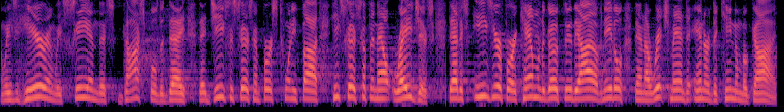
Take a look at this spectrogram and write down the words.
And we hear and we see in this gospel today that Jesus says in verse 25, he says something outrageous that it's easier for a camel to go through the eye of a needle than a rich man to enter the kingdom of God.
